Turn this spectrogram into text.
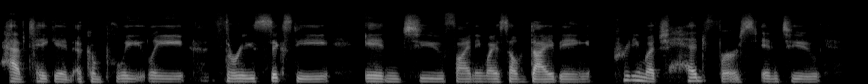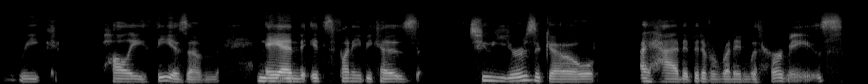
have taken a completely 360 into finding myself diving pretty much headfirst into Greek polytheism. Mhm. And it's funny because two years ago, I had a bit of a run in with Hermes.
